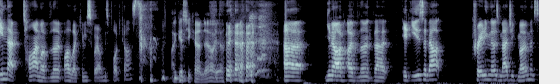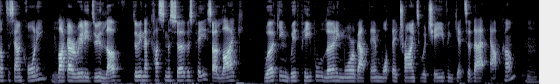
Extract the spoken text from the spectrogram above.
in that time, I've learned, by the way, can you swear on this podcast? I guess you can now. Yeah, uh, you know, I've, I've learned that it is about creating those magic moments, not to sound corny. Like, I really do love doing that customer service piece. I like working with people, learning more about them, what they're trying to achieve, and get to that outcome. And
